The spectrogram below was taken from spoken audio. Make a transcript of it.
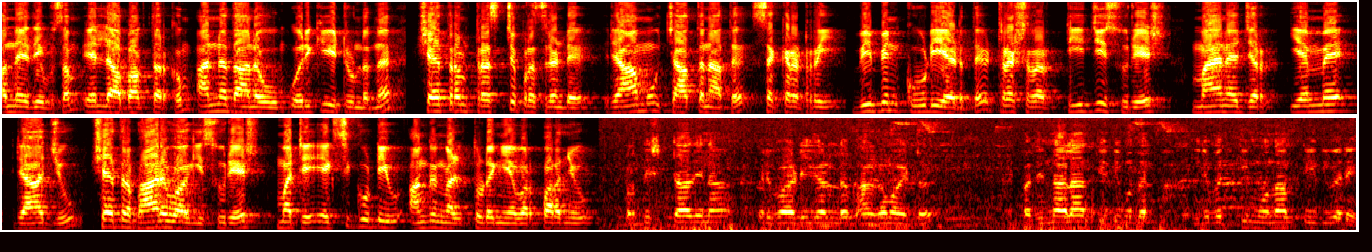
അന്നേ ദിവസം എല്ലാ ഭക്തർക്കും അന്നദാനവും ഒരുക്കിയിട്ടുണ്ടെന്ന് ക്ഷേത്രം trust president Ramu Chathanath secretary Vipin കൂടിയെടുത്ത് treasurer T G Suresh manager M A Raju ക്ഷേത്ര ഭാരവാഹി സുരേഷ് മറ്റ് എക്സിക്യൂട്ടീവ് അംഗങ്ങൾ തുടങ്ങിയവർ പറഞ്ഞു. പ്രതിഷ്ഠാദിന പരിപാടികളുടെ ഭാഗമായിട്ട് പതിനാലാം തീയതി മുതൽ ഇരുപത്തി മൂന്നാം തീയതി വരെ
